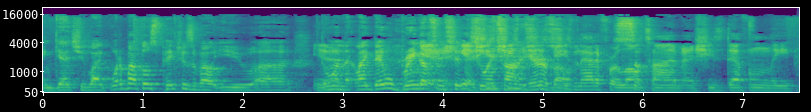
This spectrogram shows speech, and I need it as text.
and get you. Like, what about those pictures about you uh, Yeah. doing that? Like, they will bring up some shit that you ain't trying to hear about. She's been at it for a long So- time, and she's definitely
